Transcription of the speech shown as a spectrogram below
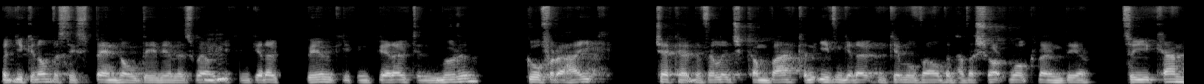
but you can obviously spend all day there as well. Mm-hmm. You can get out in Berg, you can get out in Murren, go for a hike, check out the village, come back, and even get out in Gimmelwald and have a short walk around there. So you can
